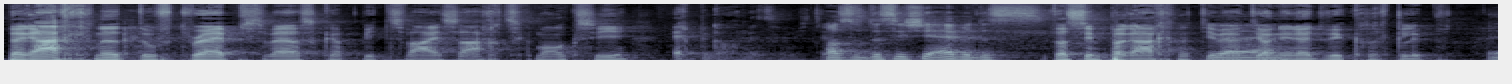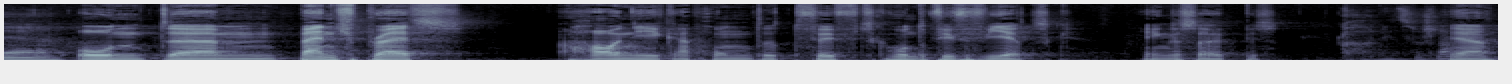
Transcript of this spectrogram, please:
berechnet auf Traps wäre es, glaube ich, bei 260 mal gewesen. Ich bin gar. Also das ist ja eben das... Das sind berechnet, die Ja, Werte, die ja. habe ich nicht wirklich gelüpft. Ja. Und ähm, Benchpress habe ich, glaube 150, 145. Irgend so etwas. Gar nicht so schlecht. Ja.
